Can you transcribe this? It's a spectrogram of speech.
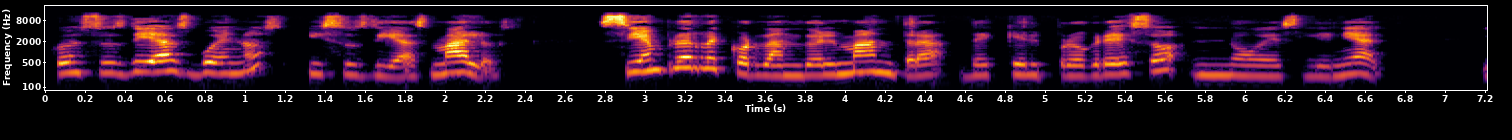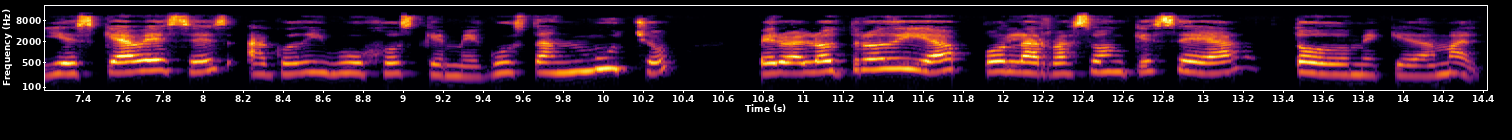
con sus días buenos y sus días malos, siempre recordando el mantra de que el progreso no es lineal, y es que a veces hago dibujos que me gustan mucho, pero al otro día, por la razón que sea, todo me queda mal.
